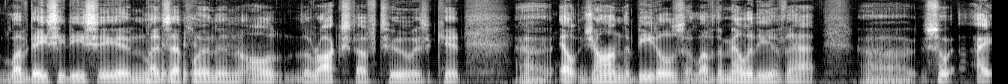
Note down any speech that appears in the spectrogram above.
loved ACDC and Led Zeppelin and all the rock stuff too as a kid. Uh, Elton John, the Beatles. I love the melody of that. Uh, so I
